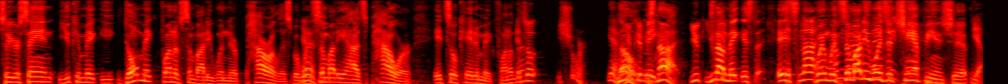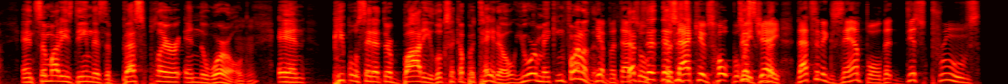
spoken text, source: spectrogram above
So you're saying you can make you don't make fun of somebody when they're powerless, but when somebody has power, it's okay to make fun of them. It's o- sure. Yeah, no, you can it's not. You, you it's not make. It's, it's, it's not- when when I'm somebody wins a championship. Yeah. and somebody's deemed as the best player in the world, Mm-hmm. and people say that their body looks like a potato. You are making fun of them. Yeah, but that's, o- that- but that's that gives hope. But wait, just- Jay, that's an example that disproves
